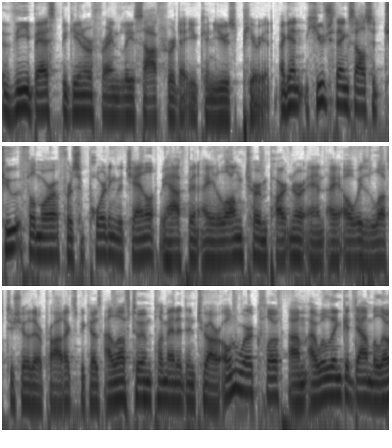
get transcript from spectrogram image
the best beginner friendly software that you can use, period. Again, huge thanks also to Filmora for supporting the channel. We have been a long-term partner and I always love to show their products because I love to implement it into our own workflow. Um, I will link it down below.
